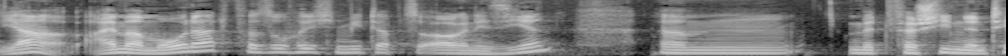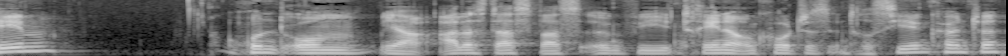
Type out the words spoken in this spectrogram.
ja, einmal im Monat versuche ich ein Meetup zu organisieren ähm, mit verschiedenen Themen rund um ja alles das, was irgendwie Trainer und Coaches interessieren könnte.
